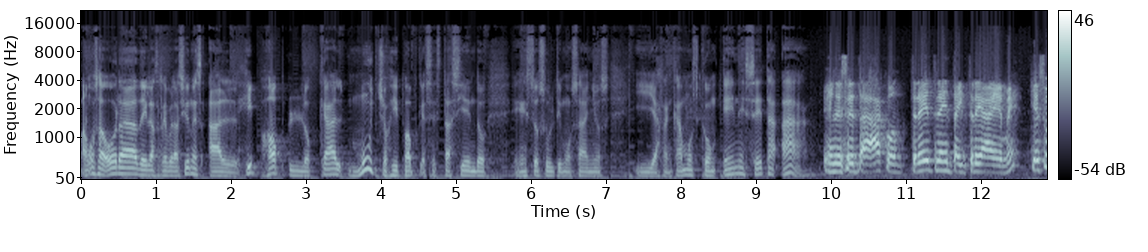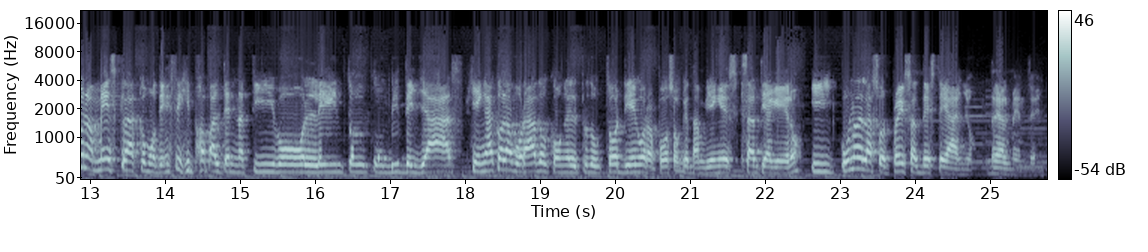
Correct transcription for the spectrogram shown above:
Vamos ahora de las revelaciones al hip hop local, mucho hip hop que se está haciendo en estos últimos años y arrancamos con NZA. NZA con 333 AM, que es una mezcla como de ese hip hop alternativo, lento, con beat de jazz, quien ha colaborado con el productor Diego Raposo, que también es santiaguero, y una de las sorpresas de este año, realmente.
